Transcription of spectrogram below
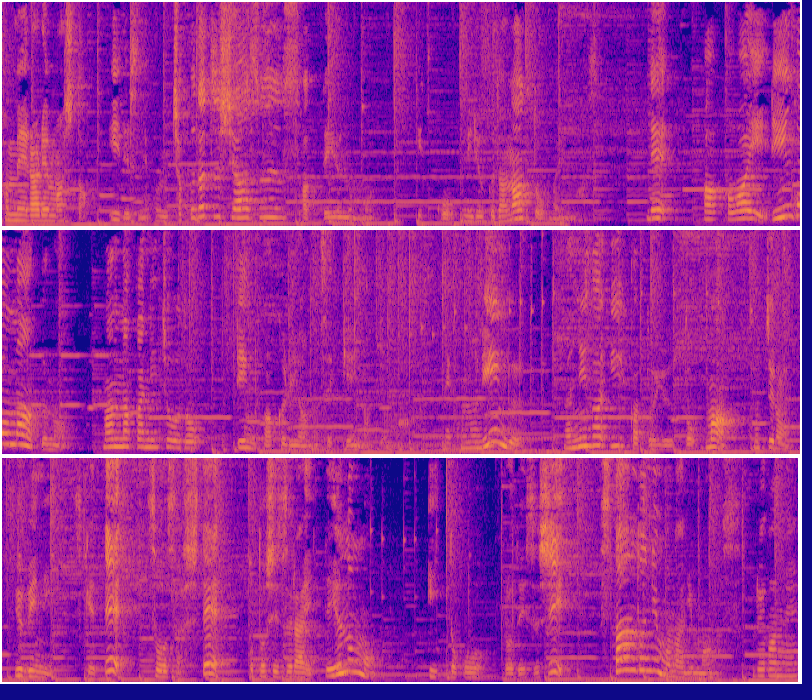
はめられました。いいですね。この着脱しやすさっていうのも一個魅力だなと思います。であ可愛い。リンゴマークの真ん中にちょうどリングが来るような設計になってます。でこのリング何がいいかというとまあもちろん指につけて操作して落としづらいっていうのもいいところですしスタンドにもなります。これがね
